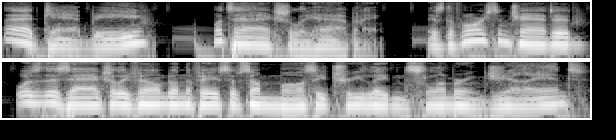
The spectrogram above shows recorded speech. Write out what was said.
That can't be. What's actually happening? Is the forest enchanted? Was this actually filmed on the face of some mossy tree laden slumbering giant?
